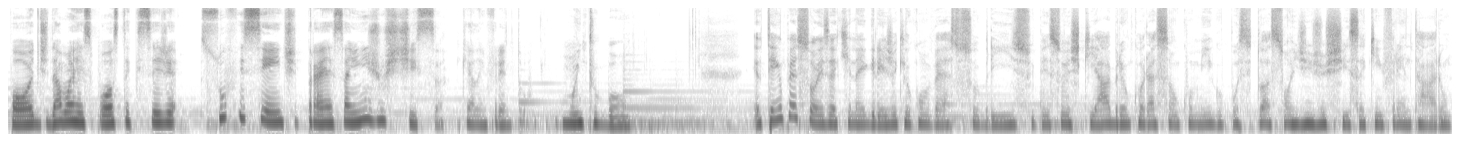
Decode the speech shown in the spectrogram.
pode dar uma resposta que seja suficiente para essa injustiça que ela enfrentou? Muito bom. Eu tenho pessoas aqui na igreja que eu converso sobre isso, pessoas que abrem o coração comigo por situações de injustiça que enfrentaram.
